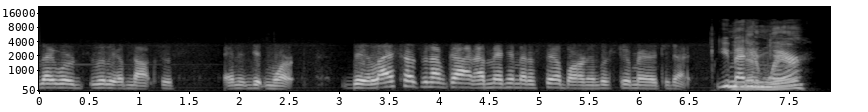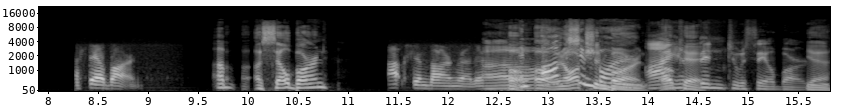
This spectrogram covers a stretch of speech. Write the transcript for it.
they were really obnoxious, and it didn't work. The last husband I've got, I met him at a sale barn, and we're still married today. You, met, him where? A sale barn, A sale barn? auction barn, rather. oh, An oh, an auction auction barn. barn. I okay. have been to a sale barn. Yeah.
